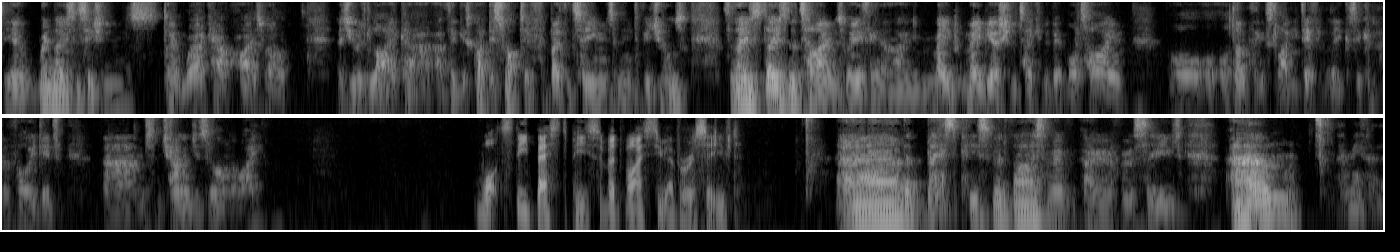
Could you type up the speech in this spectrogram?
you know, when those decisions don't work out quite as well as you would like, uh, I think it's quite disruptive for both the teams and individuals. So those those are the times where you think, oh, maybe maybe I should have taken a bit more time or, or, or done things slightly differently because it could have avoided um, some challenges along the way. What's the best piece of advice you ever received? Uh, the best piece of advice I've, I've ever received. Um, let me think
